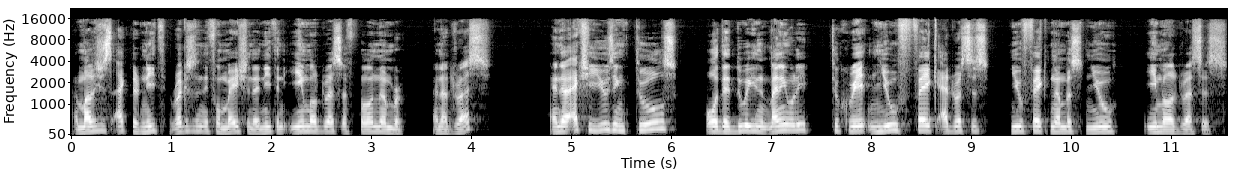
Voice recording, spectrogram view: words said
a malicious actor needs registered information. They need an email address, a phone number, an address and they're actually using tools or they're doing it manually to create new fake addresses, new fake numbers, new email addresses.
